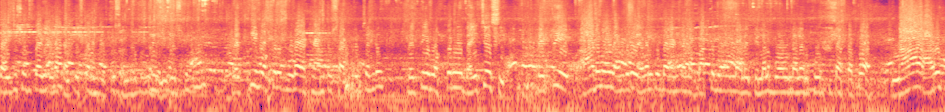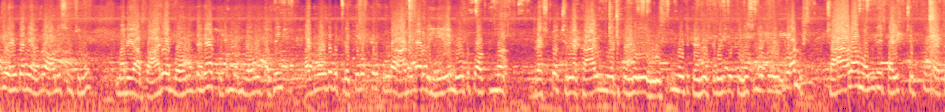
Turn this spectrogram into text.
వైద్య సదుపాయాలు కూడా కల్పిస్తారని చెప్పి సందర్భంగా తెలియజేస్తున్నాను ప్రతి ఒక్కరు కూడా క్యాంపు సహకరించండి. ప్రతి ఒక్కరు దయచేసి ప్రతి ఆడవాళ్ళు అందరూ ఏమనుకుంటారంటే నా భర్త బాగుండాలి పిల్లలు బాగుండాలని కోరుకుంటారు తప్ప నా ఆరోగ్యం ఏంటని ఎవరు ఆలోచించను మరి ఆ భార్య బాగుంటేనే కుటుంబం బాగుంటుంది. అటువంటిది ప్రతి ఒక్కరు కూడా ఆడవాళ్ళు ఏ లోటు లోటుపాటున్నా బ్రెస్ట్ చిన్న కాలు నోటి కానీ నొప్పి నోటి కానీ అటువంటి తెలిసినటువంటి వాళ్ళు చాలా మంది పైకి చెప్పుకోలేక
